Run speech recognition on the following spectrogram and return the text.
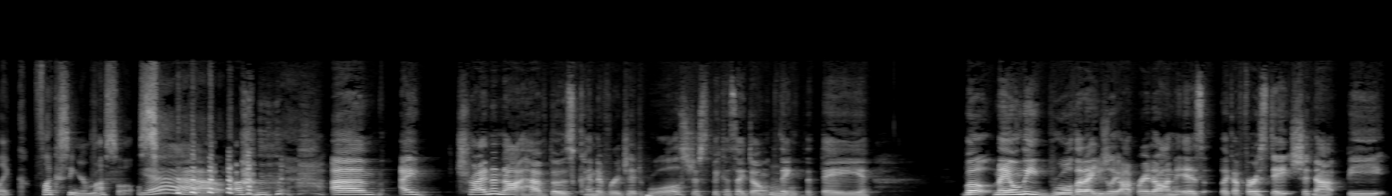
like, flexing your muscles? Yeah. um, I try to not have those kind of rigid rules just because I don't mm. think that they well, my only rule that I usually operate on is like a first date should not be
